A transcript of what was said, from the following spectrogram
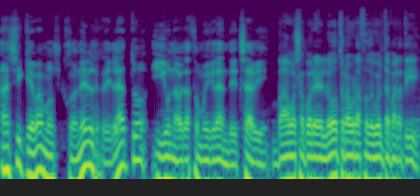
Así que vamos con el relato y un abrazo muy grande, Xavi. Vamos a por el otro abrazo de vuelta para ti.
